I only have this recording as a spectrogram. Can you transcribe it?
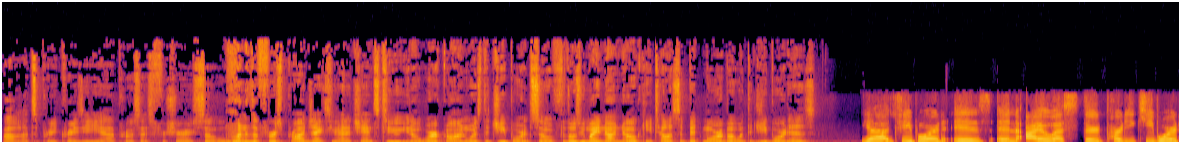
Wow, that's a pretty crazy uh, process for sure. So, one of the first projects you had a chance to, you know, work on was the Gboard. So, for those who might not know, can you tell us a bit more about what the Gboard is? Yeah, Gboard is an iOS third party keyboard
